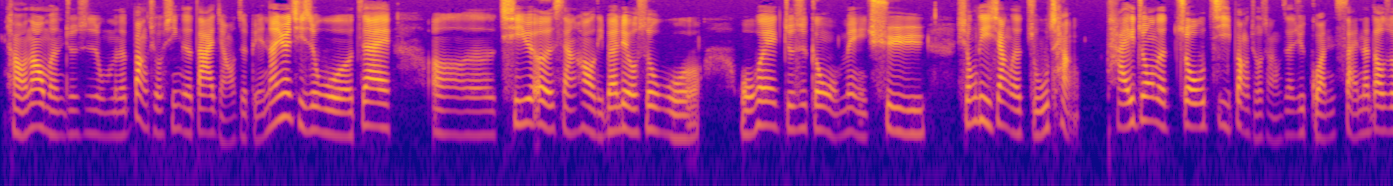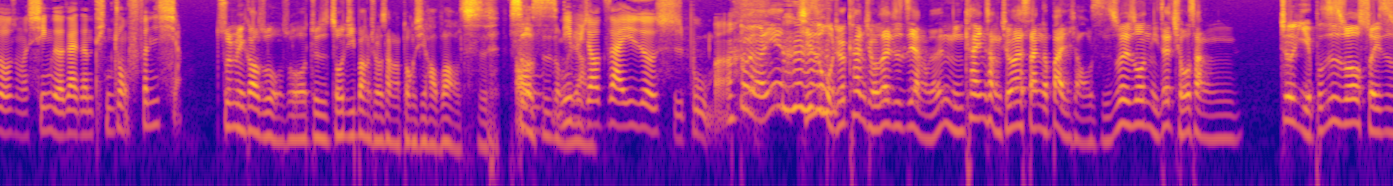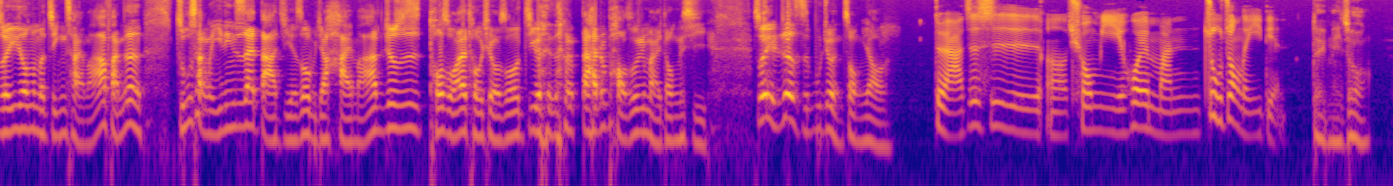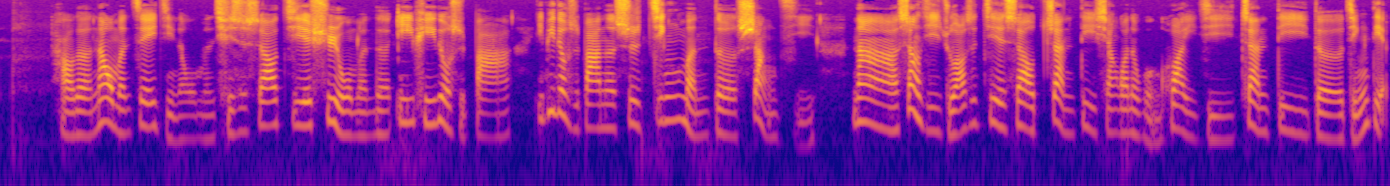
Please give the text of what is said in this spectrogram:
好，那我们就是我们的棒球心得大概讲到这边。那因为其实我在呃七月二十三号礼拜六的时候，我我会就是跟我妹去兄弟象的主场台中的洲际棒球场再去观赛。那到时候有什么心得再跟听众分享。顺便告诉我说，就是洲际棒球场的东西好不好吃，设施怎么样？你比较在意热食部吗？对啊，因为其实我觉得看球赛就是这样的，你看一场球赛三个半小时，所以说你在球场就也不是说随时随地都那么精彩嘛。啊，反正主场的一定是在打击的时候比较嗨嘛，啊，就是投手在投球的时候，基本上大家都跑出去买东西，所以热食部就很重要了。对啊，这是呃球迷也会蛮注重的一点。对，没错。好的，那我们这一集呢，我们其实是要接续我们的 EP 六十八，EP 六十八呢是金门的上集。那上集主要是介绍战地相关的文化以及战地的景点。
